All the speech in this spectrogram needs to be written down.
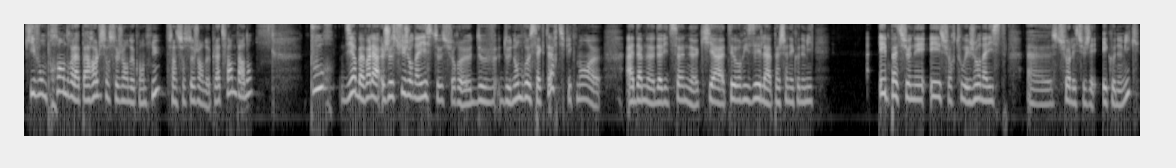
qui vont prendre la parole sur ce genre de contenu, enfin sur ce genre de plateforme, pardon, pour dire bah voilà, je suis journaliste sur euh, de, nombreux secteurs, typiquement euh, Adam Davidson qui a théorisé la passion économie est passionné et surtout est journaliste sur les sujets économiques.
